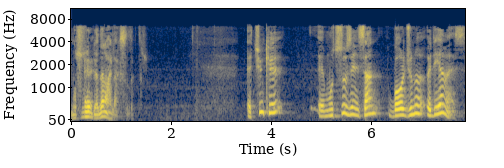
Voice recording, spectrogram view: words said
Mutsuzluk Evet. neden ahlaksızlıktır? E çünkü e, mutsuz insan borcunu ödeyemez.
